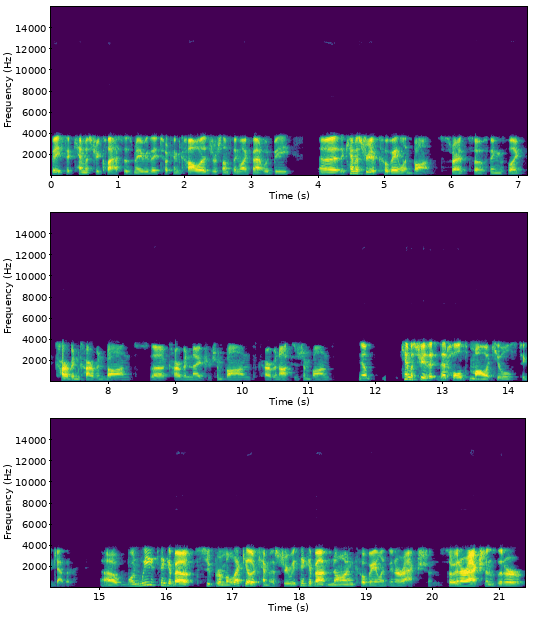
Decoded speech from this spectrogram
basic chemistry classes maybe they took in college or something like that would be uh, the chemistry of covalent bonds, right? So things like carbon-carbon bonds, uh, carbon-nitrogen bonds, carbon-oxygen bonds, you know, chemistry that, that holds molecules together. Uh, when we think about supramolecular chemistry, we think about non-covalent interactions. So interactions that are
